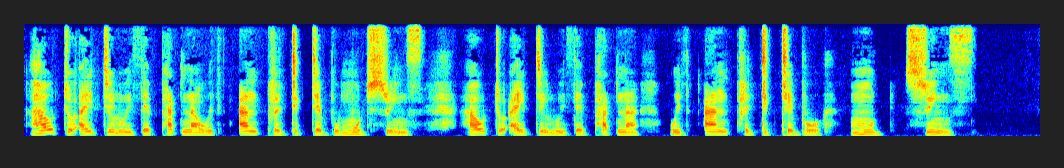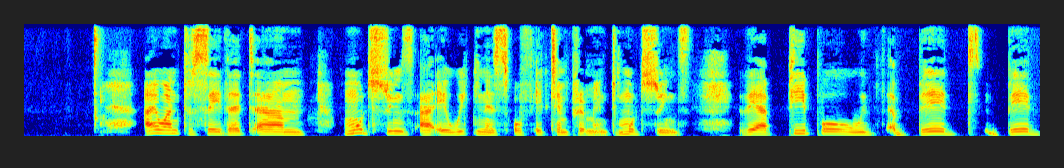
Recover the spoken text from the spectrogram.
how do I deal with a partner with unpredictable mood swings? How do I deal with a partner with unpredictable mood swings? I want to say that um, mood swings are a weakness of a temperament. Mood swings. There are people with bad, bad,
